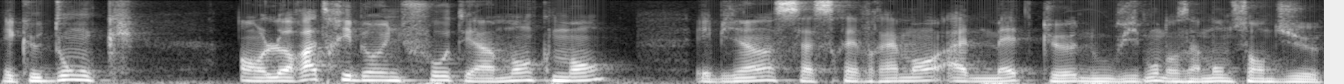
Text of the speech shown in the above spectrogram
et que donc, en leur attribuant une faute et un manquement, eh bien, ça serait vraiment admettre que nous vivons dans un monde sans Dieu.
